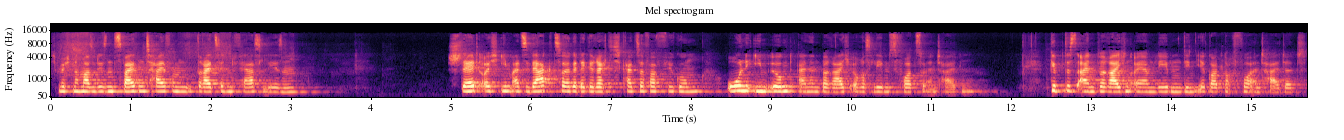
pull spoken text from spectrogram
Ich möchte nochmal so diesen zweiten Teil vom 13. Vers lesen. Stellt euch ihm als Werkzeuge der Gerechtigkeit zur Verfügung, ohne ihm irgendeinen Bereich eures Lebens vorzuenthalten. Gibt es einen Bereich in eurem Leben, den ihr Gott noch vorenthaltet?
